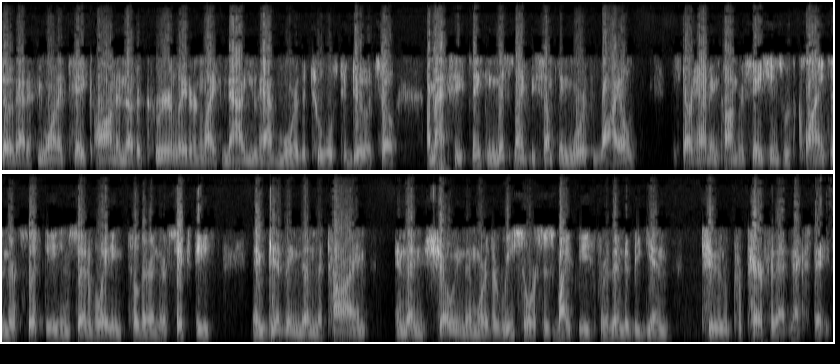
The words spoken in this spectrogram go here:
so that if you want to take on another career later in life, now you have more of the tools to do it. So I'm actually thinking this might be something worthwhile to start having conversations with clients in their 50s instead of waiting till they're in their 60s and giving them the time and then showing them where the resources might be for them to begin to prepare for that next stage.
